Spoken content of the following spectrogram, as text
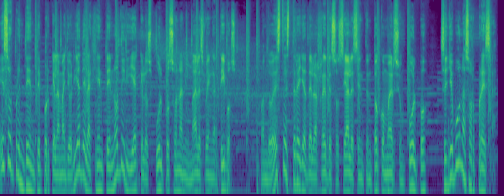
Es sorprendente porque la mayoría de la gente no diría que los pulpos son animales vengativos. Cuando esta estrella de las redes sociales intentó comerse un pulpo, se llevó una sorpresa.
